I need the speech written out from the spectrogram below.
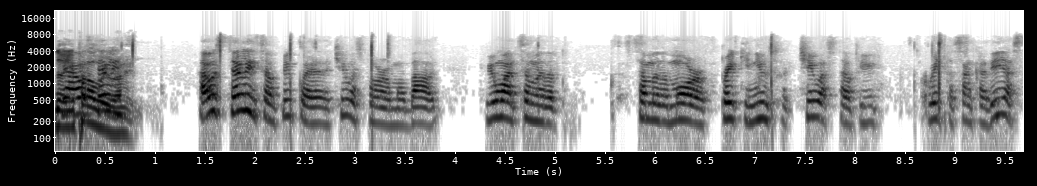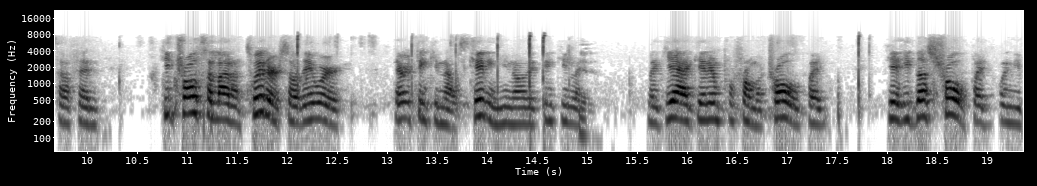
No, Yeah, you're probably telling- right. I was telling some people at the Chivas forum about if you want some of the some of the more breaking news with Chivas stuff, you read the Zancadilla stuff, and he trolls a lot on Twitter, so they were they were thinking I was kidding, you know, they're thinking like like yeah, I get info from a troll, but yeah, he does troll, but when you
